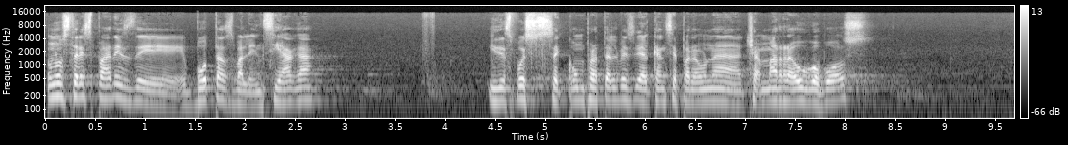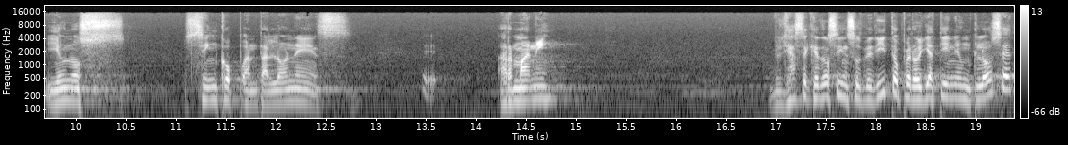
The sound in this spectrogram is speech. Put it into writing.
unos tres pares de botas Valenciaga y después se compra tal vez le alcance para una chamarra Hugo Boss y unos cinco pantalones eh, Armani. Ya se quedó sin su dedito, pero ya tiene un closet.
